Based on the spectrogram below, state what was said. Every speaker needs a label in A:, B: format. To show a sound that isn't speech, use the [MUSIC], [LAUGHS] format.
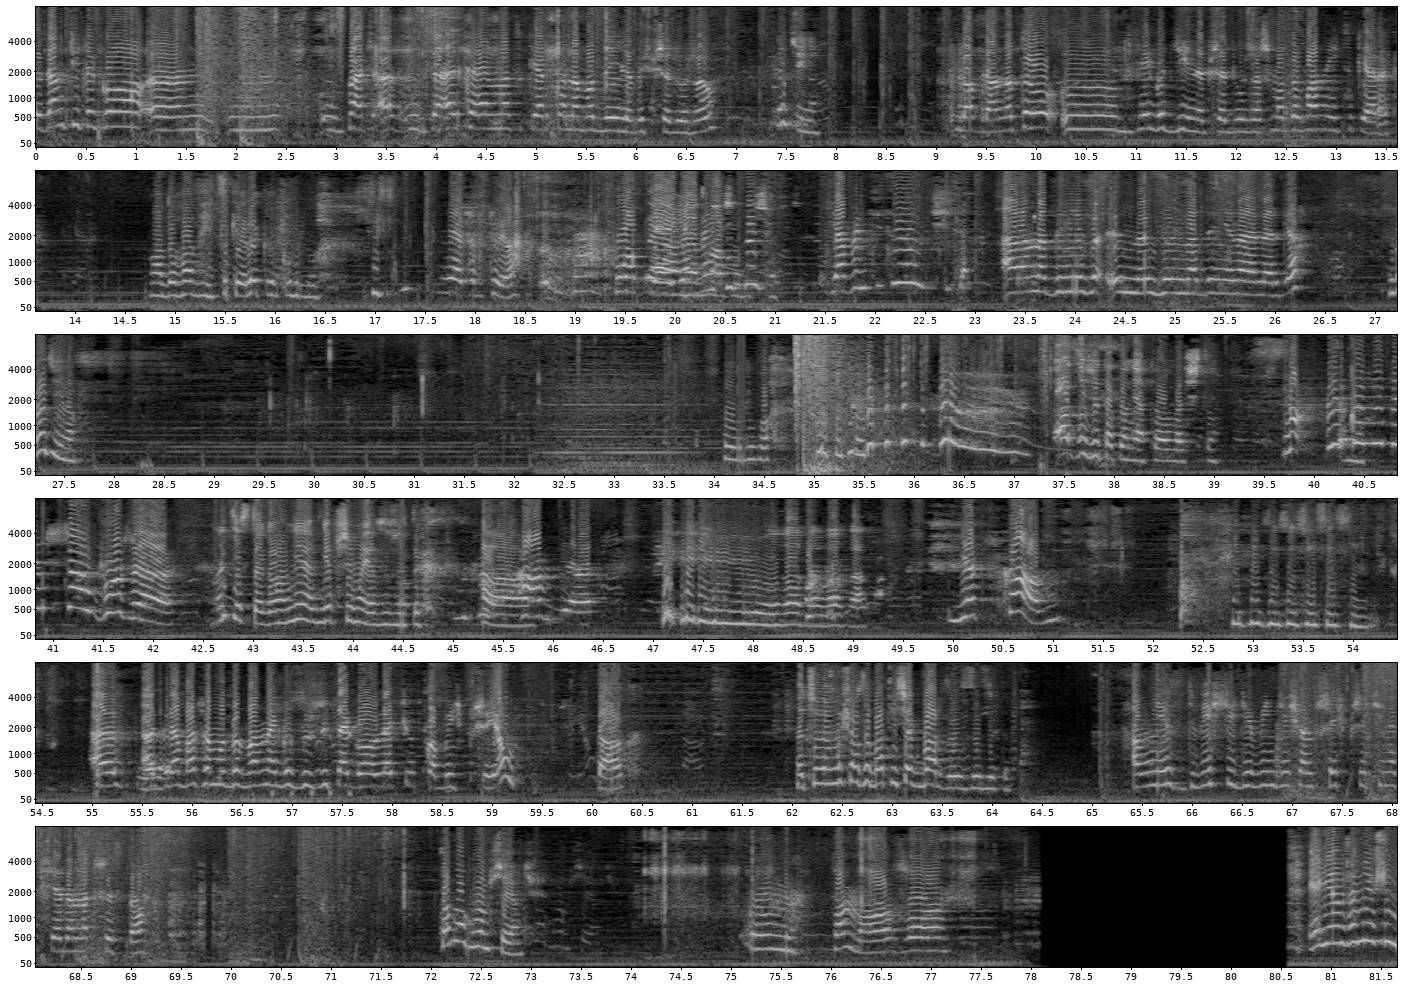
A: to dam ci tego, em, mm, patrz, a za LKM ma cukierka na wody ile byś przedłużył?
B: Godzina.
A: Dobra, no to y, dwie godziny przedłużasz, modowany i cukierek.
B: Ładowany i cukierek, o kurwa.
A: Nie, żartuję. Chłopie,
B: Ja
A: ja, bym ci coś, ja bym ci coś, a na dynię, za, na, na dynię na energię?
B: Godzina. Kurwa. [LAUGHS] A co się tato nie to weź tu.
A: No, tylko nie ten strzał, Boże!
B: No i co z tego? Nie, nie przyjmuję zużytych. A.
A: Chamie!
B: Wa, [LAUGHS] wa.
A: Jak ham! A, a grabarza modowanego zużytego leciutko byś przyjął?
B: Tak. Znaczy bym musiał zobaczyć jak bardzo jest zużyty.
A: A mnie jest 296,7 na 300.
B: To mógłbym przyjąć.
A: Um, to może...
B: Ja nie mam żadnych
